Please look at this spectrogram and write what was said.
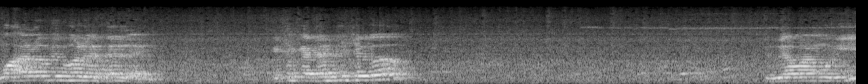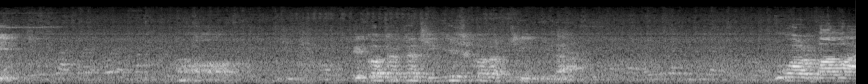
মহানবী বলে ফেললেন এটা তুমি আমার মুড়ি? এই কথাটা জিজ্ঞেস করা ঠিক না। তোমার বাবা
